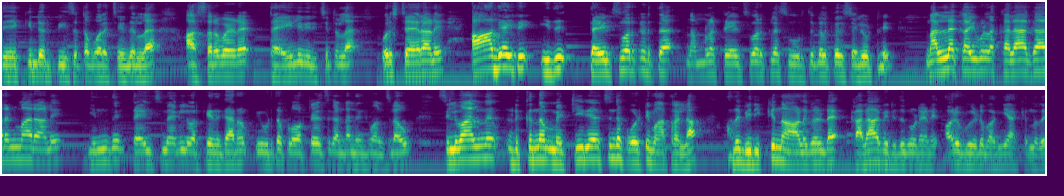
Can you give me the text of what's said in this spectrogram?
തേക്കിന്റെ ഒരു പീസ് ഇട്ട പോലെ ചെയ്തിട്ടുള്ള അസർവയുടെ ടൈൽ വിരിച്ചിട്ടുള്ള ഒരു സ്റ്റെയറാണ് ആദ്യമായിട്ട് ഇത് ടൈൽസ് വർക്ക് എടുത്ത നമ്മളെ ടൈൽസ് വർക്കിലെ സുഹൃത്തുക്കൾക്ക് ഒരു സല്യൂട്ട് നല്ല കഴിവുള്ള കലാകാരന്മാരാണ് ഇന്ത് ടൈൽസ് മേഖലയിൽ വർക്ക് ചെയ്യുന്നത്. കാരണം ഇവിടുത്തെ ഫ്ലോർ ടൈൽസ് കണ്ടാൽ നിങ്ങൾക്ക് മനസ്സിലാവും. സിൽവാനിൽ നിന്ന് എടുക്കുന്ന മെറ്റീരിയൽസിന്റെ ക്വാളിറ്റി മാത്രമല്ല അത് വിരിക്കുന്ന ആളുകളുടെ കലാവിരുദ്ധം കൂടെയാണ് അവർ വീട് ഭംഗിയാക്കുന്നത്.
